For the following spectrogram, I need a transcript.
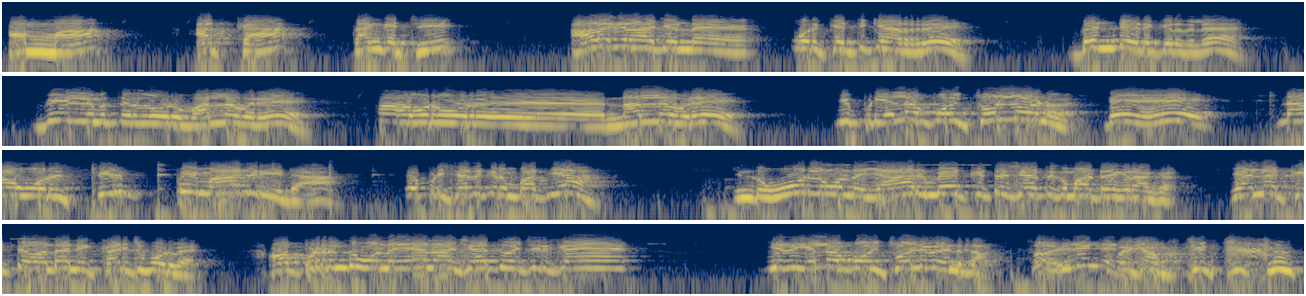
அம்மா அக்கா தங்கச்சி அழகராஜன் ஒரு கெட்டிக்காரரு. பெண்ட் எடுக்கிறதுல வீல் நிமித்துறதுல ஒரு வல்லவரு அவர் ஒரு நல்லவரு. இப்படி எல்லாம் போய் சொல்லணும். டேய் நான் ஒரு சிற்பி மாதிரிடா. எப்படி செதுக்கிறேன் பாத்தியா? இந்த ஊர்ல உன்னை யாருமே கிட்ட சேர்த்துக்க மாட்டேங்கிறாங்க. ஏன்னா கிட்ட வந்தா நீ கடிச்சு போடுவேன் அப்படி இருந்து உன்னை ஏன் நான் சேர்த்து வச்சிருக்கேன்? இது எல்லாம் போய் சொல்ல வேண்டியதான் சொல்லிட்டேன்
